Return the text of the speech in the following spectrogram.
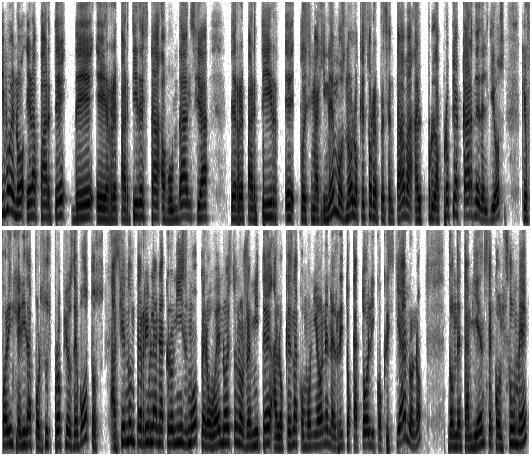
Y bueno, era parte de eh, repartir esta abundancia, de repartir, eh, pues imaginemos, ¿no? Lo que esto representaba, la propia carne del Dios que fuera ingerida por sus propios devotos, haciendo un terrible anacronismo, pero bueno, esto nos remite a lo que es la comunión en el rito católico cristiano, ¿no? Donde también se consume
